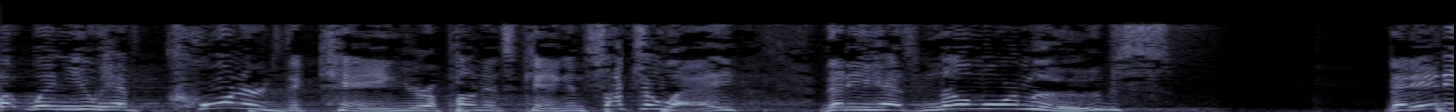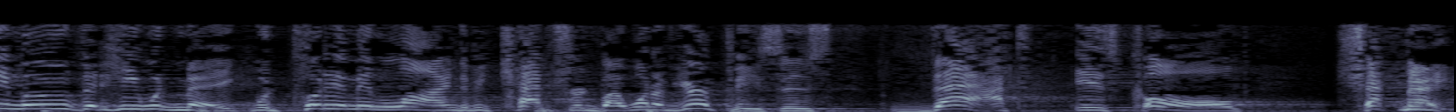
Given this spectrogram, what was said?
But when you have cornered the king, your opponent's king, in such a way that he has no more moves, that any move that he would make would put him in line to be captured by one of your pieces, that is called checkmate.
